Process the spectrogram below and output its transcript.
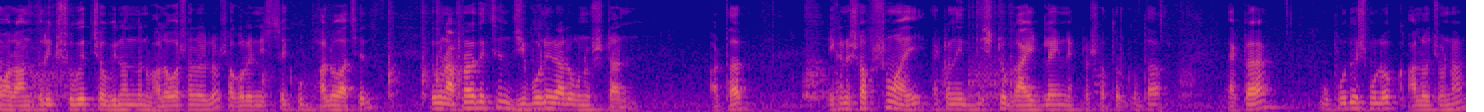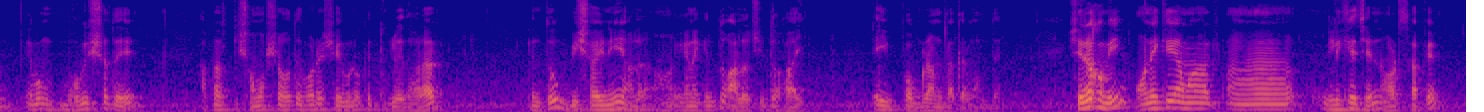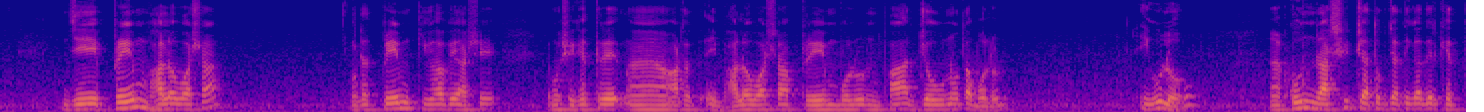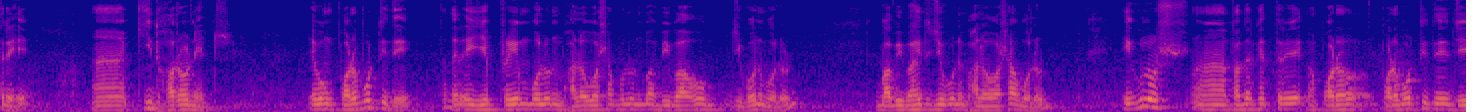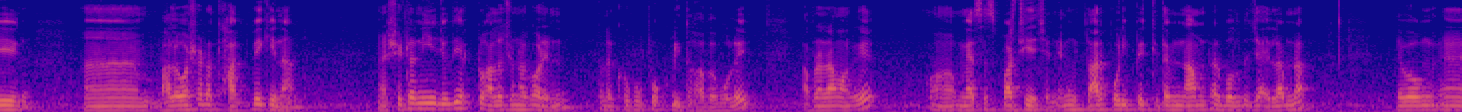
আমার আন্তরিক শুভেচ্ছা, অভিনন্দন, ভালোবাসা রইল। সকলে নিশ্চয়ই খুব ভালো আছেন। এবং আপনারা দেখছেন জীবনের আরও অনুষ্ঠান। অর্থাৎ এখানে সবসময় একটা নির্দিষ্ট গাইডলাইন একটা সতর্কতা, একটা উপদেশমূলক আলোচনা এবং ভবিষ্যতে আপনার কি সমস্যা হতে পারে সেগুলোকে তুলে ধরার কিন্তু বিষয় নিয়েই এখানে কিন্তু আলোচিত হয় এই প্রোগ্রামটাতে মধ্যে। সেরকমই অনেকে আমার লিখেছেন হোয়াটসঅ্যাপে। যে প্রেম ভালোবাসা, অর্থাৎ প্রেম কীভাবে আসে এবং সেক্ষেত্রে অর্থাৎ এই ভালোবাসা, প্রেম বলুন বা যৌনতা বলুন, এগুলো কোন রাশির জাতক জাতিকাদের ক্ষেত্রে কি ধরনের? এবং পরবর্তীতে তাদের এই যে প্রেম বলুন, ভালোবাসা বলুন বা বিবাহ জীবন বলুন বা বিবাহিত জীবনে ভালোবাসা বলুন, এগুলো তাদের ক্ষেত্রে পর, পরবর্তীতে যে ভালোবাসাটা থাকবে কি না সেটা নিয়ে যদি একটু আলোচনা করেন, তাহলে খুব উপকৃত হবে বলে আপনারা আমাকে মেসেজ পাঠিয়েছেন এবং তার পরিপ্রেক্ষিতে আমি নামটা বলতে চাইলাম না এবং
